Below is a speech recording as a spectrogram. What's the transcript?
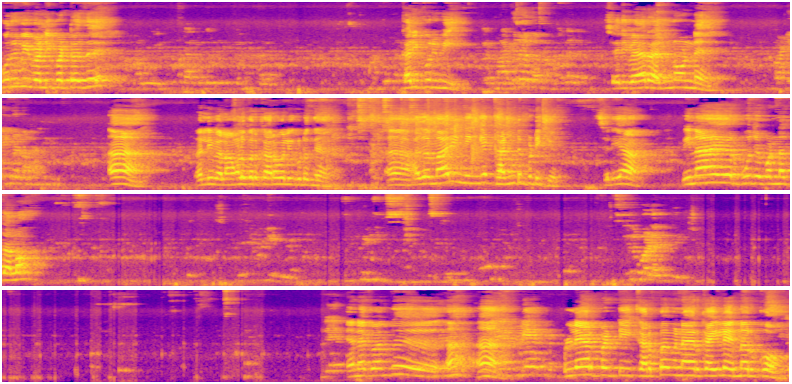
குருவி வழிபட்டது? கரிக்குருவி சரி வேற இன்னொன்று ஆ வள்ளிவலம் அவங்களுக்கு ஒரு கரவழி கொடுங்க. ஆ அதை மாதிரி நீங்கள் கண்டுபிடிக்கும் சரியா? விநாயகர் பூஜை பண்ண தலம் எனக்கு வந்து ஆ ஆ. பிள்ளையார்பட்டி கற்ப விநாயகர் கையில் என்ன இருக்கும்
